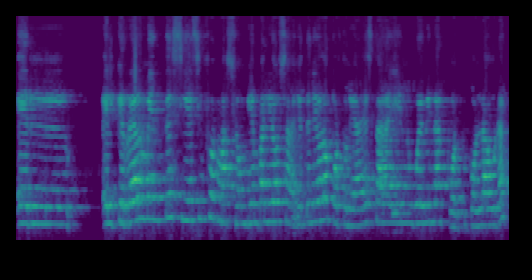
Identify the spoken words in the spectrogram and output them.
el el que realmente sí es información bien valiosa. Yo he tenido la oportunidad de estar ahí en un webinar con, Laura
